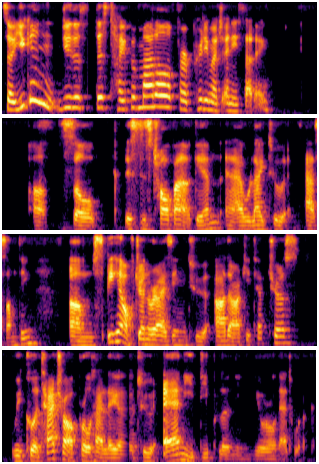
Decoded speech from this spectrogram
So you can do this this type of model for pretty much any setting. Uh, so this is Chaofan again, and I would like to add something. Um, speaking of generalizing to other architectures, we could attach our prototype layer to any deep learning neural network.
